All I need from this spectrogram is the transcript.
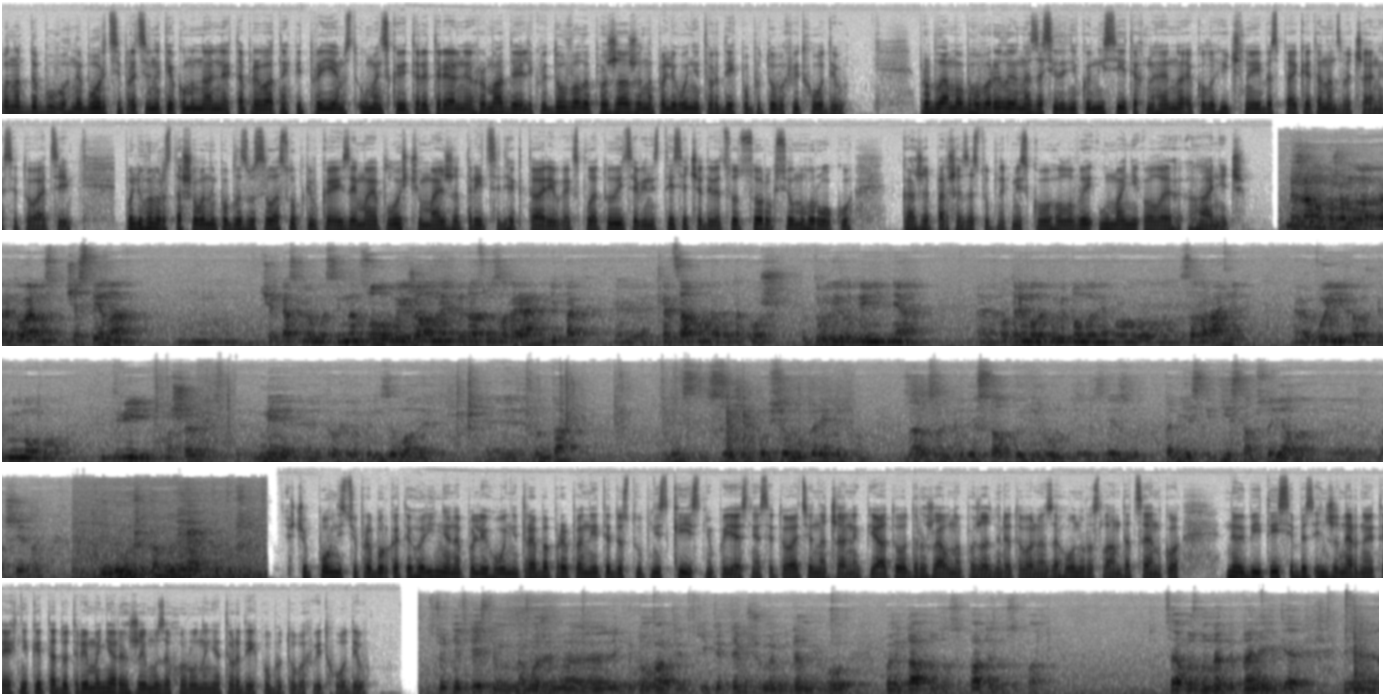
Понад добу вогнеборці, працівники комунальних та приватних підприємств Уманської територіальної громади ліквідовували пожежу на полігоні твердих побутових відходів. Проблему обговорили на засіданні комісії техногенно-екологічної безпеки та надзвичайних ситуацій. Полігон розташований поблизу села Сопківка і займає площу майже 30 гектарів. Експлуатується він із 1947 року, каже перший заступник міського голови Умані Олег Ганіч. Державна пожежна рятувальна частина Черкаської області Нарзово виїжджала на ліквідацію загорянь і так е, 30-го також в другій годині дня е, отримали повідомлення про загорання. Е, Виїхали терміново дві машини. Ми е, трохи локалізували е, ґрунта, він сложений по всьому периметру. Зараз вони підіставкують ґрунт знизу. Там є під'їзд, там стояла е, машина. Я думаю, що там вони потушать. Щоб повністю приборкати горіння на полігоні, треба припинити доступність кисню, пояснює ситуацію начальник 5-го державного пожежно-рятувального загону Руслан Даценко. Не обійтися без інженерної техніки та дотримання режиму захоронення твердих побутових відходів. Сутність кисню ми можемо е, ліквідувати тільки тим, що ми будемо його поетапно засипати, засипати. Це основне питання, яке,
